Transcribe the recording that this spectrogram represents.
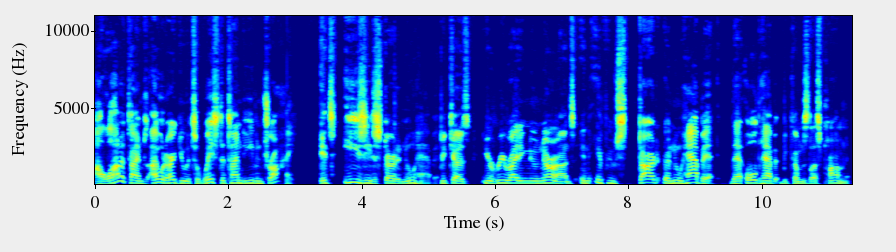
a lot of times I would argue it's a waste of time to even try it's easy to start a new habit because you're rewriting new neurons. And if you start a new habit, that old habit becomes less prominent.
